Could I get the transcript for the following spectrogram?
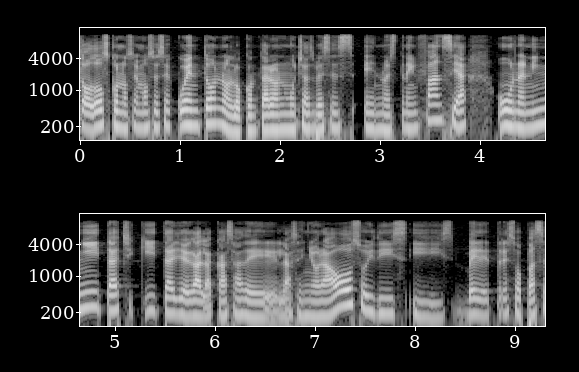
Todos conocemos ese cuento, nos lo contaron muchas veces en nuestra infancia. Una niñita chiquita llega a la casa de la señora Oso y, dice, y ve tres sopas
